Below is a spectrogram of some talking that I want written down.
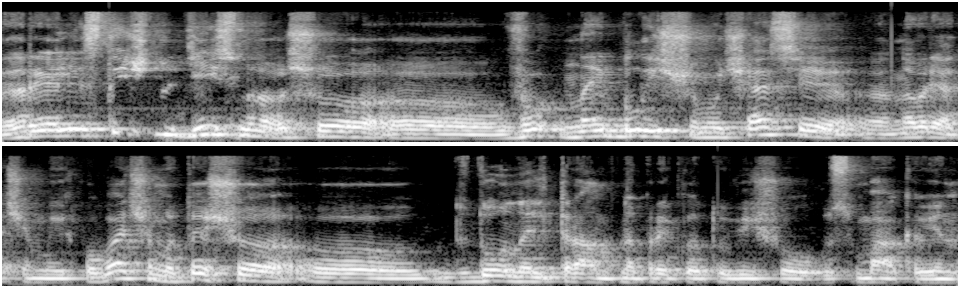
реалістично, дійсно, що е, в найближчому часі е, навряд чи ми їх побачимо. Те, що е, Дональд Трамп, наприклад, увійшов у смак, він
